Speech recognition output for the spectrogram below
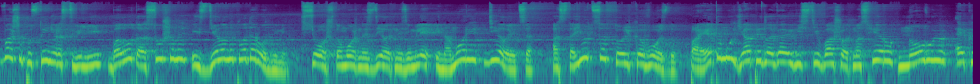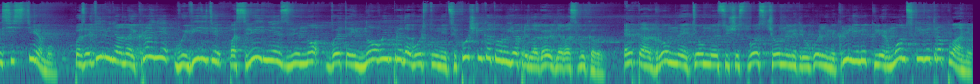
Ваши пустыни расцвели, болота осушены и сделаны плодородными. Все, что можно сделать на земле и на море, делается. Остается только воздух. Поэтому я предлагаю ввести в вашу атмосферу новую экосистему. Позади меня на экране вы видите последнее звено в этой новой продовольственной цепочке, которую я предлагаю для вас выковать. Это огромное темное существо с черными треугольными крыльями Клермонтский ветропланет.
